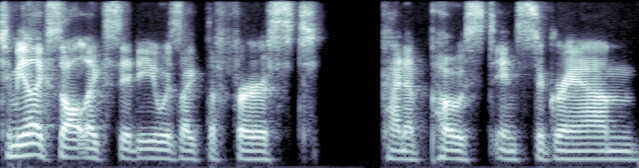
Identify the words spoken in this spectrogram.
to me like Salt Lake City was like the first kind of post Instagram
